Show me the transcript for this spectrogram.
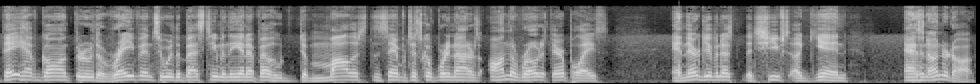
They have gone through the Ravens, who were the best team in the NFL, who demolished the San Francisco 49ers on the road at their place and they're giving us the Chiefs again as an underdog.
